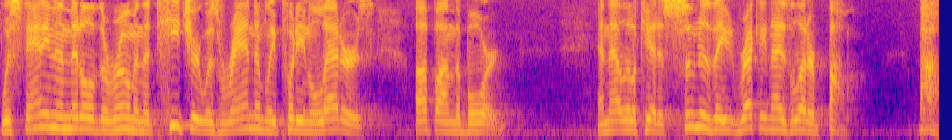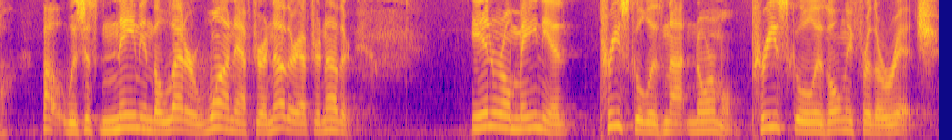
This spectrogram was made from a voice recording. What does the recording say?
Was standing in the middle of the room, and the teacher was randomly putting letters up on the board. And that little kid, as soon as they recognized the letter, bow, bow, bow, was just naming the letter one after another after another. In Romania, preschool is not normal. Preschool is only for the rich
